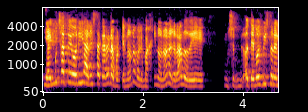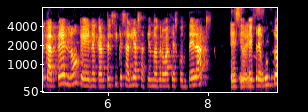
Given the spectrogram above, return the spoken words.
Y hay mucha teoría en esta carrera, porque no, no me lo imagino, ¿no? El grado de... Te hemos visto en el cartel, ¿no? Que en el cartel sí que salías haciendo acrobacias con telas. Eso eh, Me pregunto,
